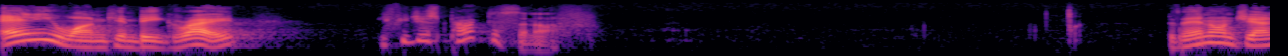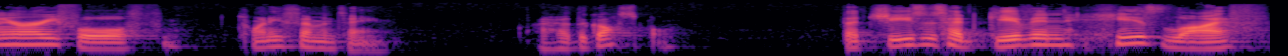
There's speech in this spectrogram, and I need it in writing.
Anyone can be great if you just practice enough. But then on January 4th, 2017, I heard the gospel that Jesus had given his life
